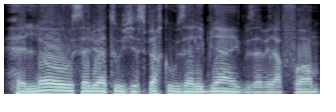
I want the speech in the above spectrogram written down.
Hello, salut à tous, j'espère que vous allez bien et que vous avez la forme.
